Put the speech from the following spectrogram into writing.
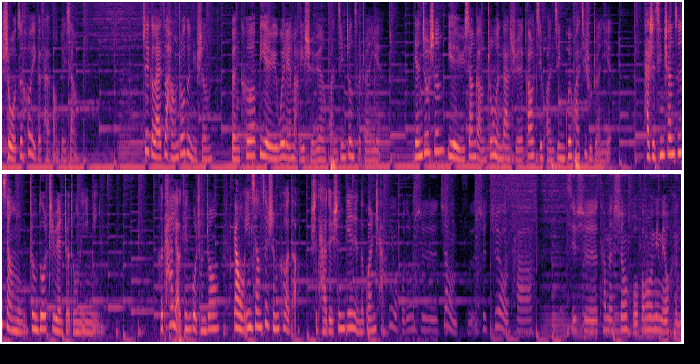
是我最后一个采访对象。这个来自杭州的女生，本科毕业于威廉玛丽学院环境政策专业，研究生毕业于香港中文大学高级环境规划技术专业。她是青山村项目众多志愿者中的一名。和她聊天过程中，让我印象最深刻的是他对身边人的观察。这个活动是这样子，是只有他。其实他们生活方方面面有很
